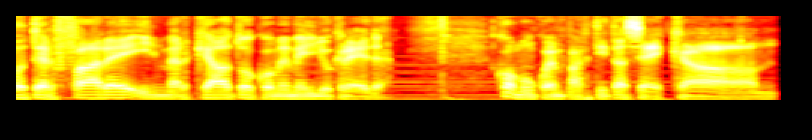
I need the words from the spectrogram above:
poter fare il mercato come meglio crede. Comunque in partita secca mm,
